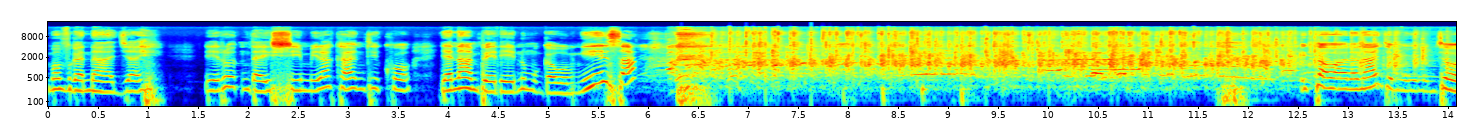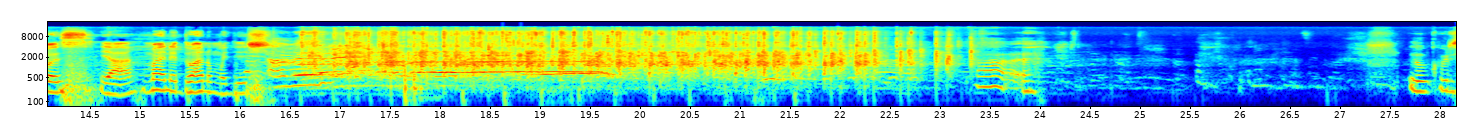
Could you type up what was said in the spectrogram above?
mbavuga najya he? Rero ndayishimira kandi ko yanambereye n'umugabo mwiza. Ikabana nanjye mu bintu byose. Ya mane duhana umugisha. Ah, ni ukuri.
